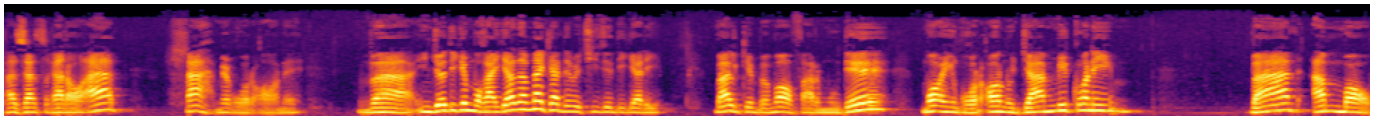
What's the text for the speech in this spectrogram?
پس از قرائت فهم قرآنه. و اینجا دیگه مقیدم نکرده به چیز دیگری بلکه به ما فرموده ما این قرآن رو جمع می‌کنیم. بعد اما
